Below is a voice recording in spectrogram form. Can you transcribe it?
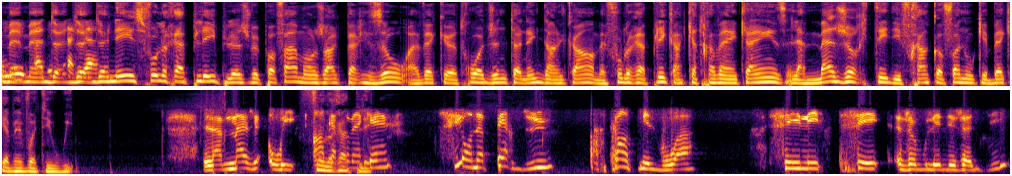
haut mais, mais avec de- la de- garde. Denise, faut le rappeler, puis là, je veux pas faire mon Jacques Parizeau avec euh, trois gin tonic dans le corps, mais faut le rappeler qu'en 95, la majorité des francophones au Québec avaient voté oui. La maje- oui, Faut en le 95, rappeler. si on a perdu par 30 000 voix, c'est les, c'est, je vous l'ai déjà dit,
